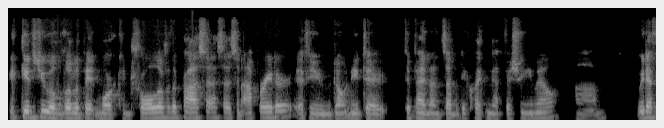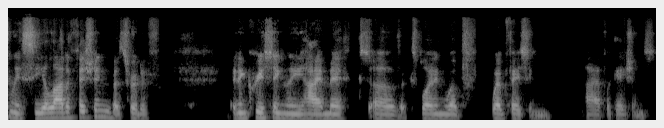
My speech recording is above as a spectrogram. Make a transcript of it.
it gives you a little bit more control over the process as an operator if you don't need to depend on somebody clicking a phishing email. Um, we definitely see a lot of phishing, but sort of an increasingly high mix of exploiting web web facing uh, applications.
